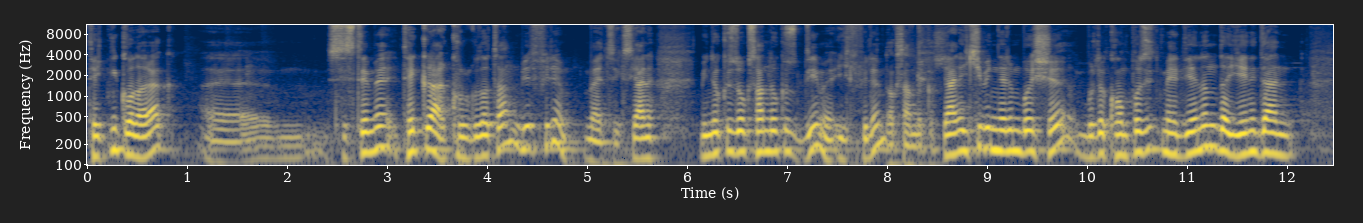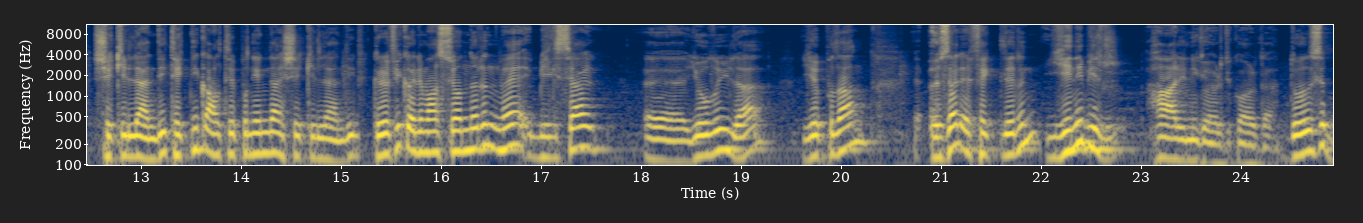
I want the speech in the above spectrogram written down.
teknik olarak e, sistemi tekrar kurgulatan bir film Matrix. Yani 1999 değil mi ilk film? 99. Yani 2000'lerin başı burada kompozit medyanın da yeniden şekillendiği, teknik altyapının yeniden şekillendiği, grafik animasyonların ve bilgisayar e, yoluyla yapılan özel efektlerin yeni bir halini gördük orada. Dolayısıyla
